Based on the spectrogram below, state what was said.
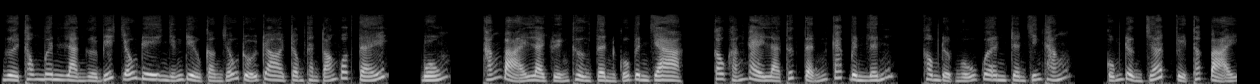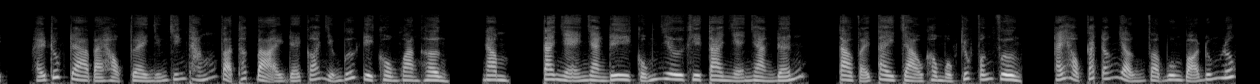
người thông minh là người biết giấu đi những điều cần giấu rủi ro trong thanh toán quốc tế. 4. Thắng bại là chuyện thường tình của binh gia, câu khẳng này là thức tỉnh các binh lính, không được ngủ quên trên chiến thắng, cũng đừng chết vì thất bại, hãy rút ra bài học về những chiến thắng và thất bại để có những bước đi khôn ngoan hơn. 5. Ta nhẹ nhàng đi cũng như khi ta nhẹ nhàng đến, tao vẫy tay chào không một chút vấn vương. Hãy học cách đón nhận và buông bỏ đúng lúc,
